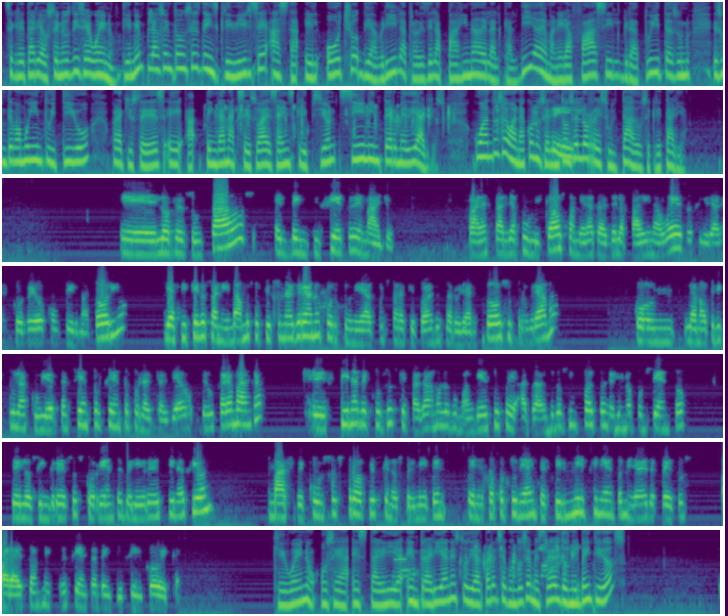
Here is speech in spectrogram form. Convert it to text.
Secretaria, usted nos dice, bueno, tienen plazo entonces de inscribirse hasta el 8 de abril a través de la página de la alcaldía de manera fácil, gratuita. Es un, es un tema muy intuitivo para que ustedes eh, tengan acceso a esa inscripción sin intermediarios. ¿Cuándo se van a conocer entonces los resultados, secretaria? Eh, los resultados el 27 de mayo van a estar ya publicados también a través de la página web, recibirán el correo confirmatorio. Y así que los animamos porque es una gran oportunidad pues para que puedan desarrollar todo su programa con la matrícula cubierta al 100% por la alcaldía de Bucaramanga que destina recursos que pagamos los bumangueses eh, a través de los impuestos en el 1% de los ingresos corrientes de libre destinación más recursos propios que nos permiten en esta oportunidad invertir 1.500 millones de pesos para estas 1.325 becas. Qué bueno, o sea, estaría entrarían a estudiar para el segundo semestre del 2022?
